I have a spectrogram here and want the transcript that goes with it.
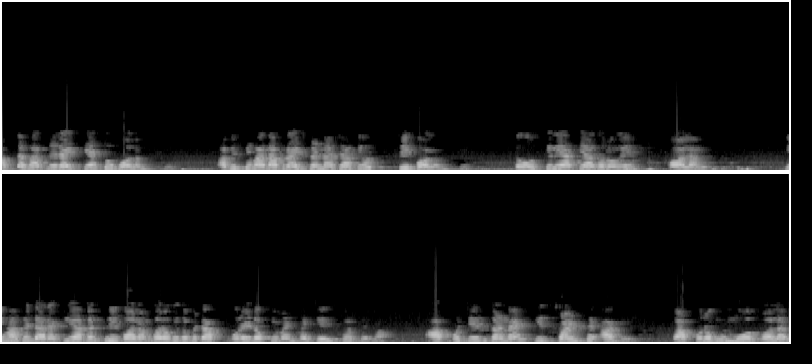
अब तक आपने राइट किया है टू कॉलम से अब इसके बाद आप राइट करना चाहते हो थ्री कॉलम से तो उसके लिए आप क्या करोगे? कॉलम यहाँ से डायरेक्टली अगर थ्री कॉलम करोगे तो बेटा पूरे डॉक्यूमेंट में चेंज कर देगा। आपको चेंज करना है इस पॉइंट से आगे। तो आप करोगे मोर कॉलम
